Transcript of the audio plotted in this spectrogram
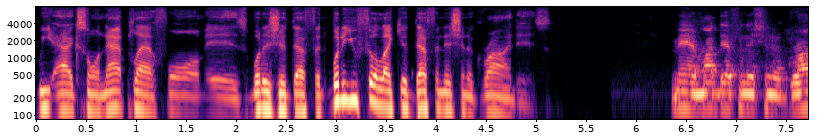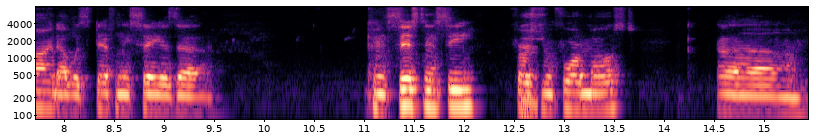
we ask on that platform is what is your defi- what do you feel like your definition of grind is? Man, my definition of grind, I would definitely say is a uh, consistency first and foremost, um,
